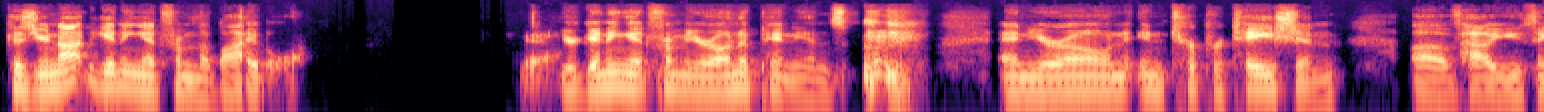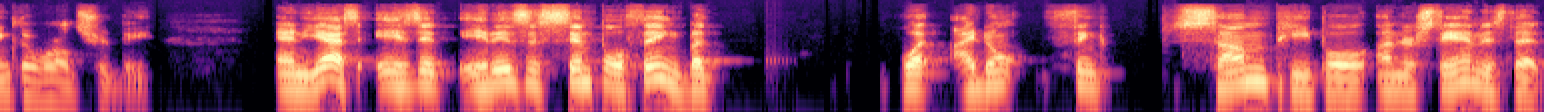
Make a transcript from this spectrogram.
Because you're not getting it from the bible. Yeah. you're getting it from your own opinions and your own interpretation of how you think the world should be and yes is it it is a simple thing but what i don't think some people understand is that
